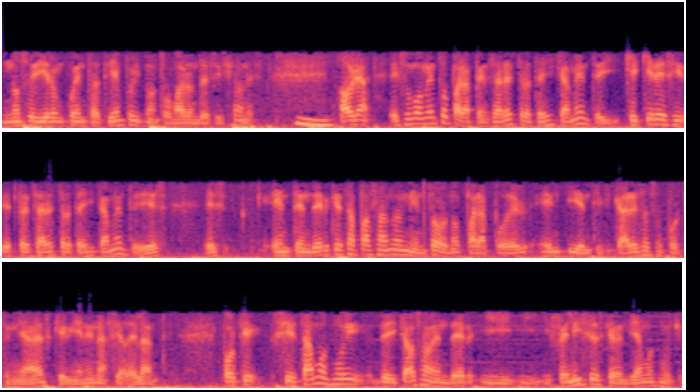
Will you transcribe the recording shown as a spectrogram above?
no se dieron cuenta a tiempo y no tomaron decisiones. Mm. Ahora, es un momento para pensar estratégicamente. ¿Y qué quiere decir pensar estratégicamente? Y es, es entender qué está pasando en mi entorno para poder en- identificar esas oportunidades que vienen hacia adelante. Porque si estamos muy dedicados a vender y, y- y felices que vendíamos mucho,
